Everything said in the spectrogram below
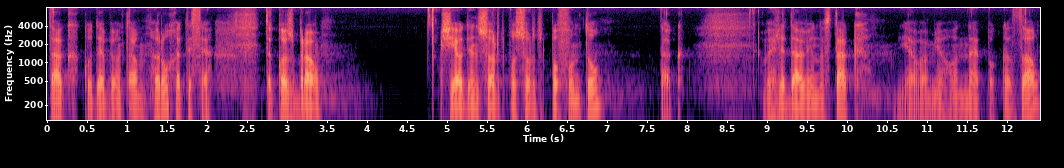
так, куди би там рухатися. Також брав ще один шорт по шорт по фунту. Так. Виглядав він ось так. Я вам його не показав.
